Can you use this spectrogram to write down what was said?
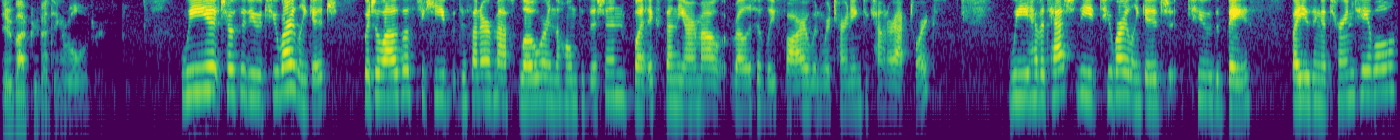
thereby preventing a rollover. We chose to do two bar linkage, which allows us to keep the center of mass lower in the home position but extend the arm out relatively far when we're turning to counteract torques. We have attached the two bar linkage to the base by using a turntable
